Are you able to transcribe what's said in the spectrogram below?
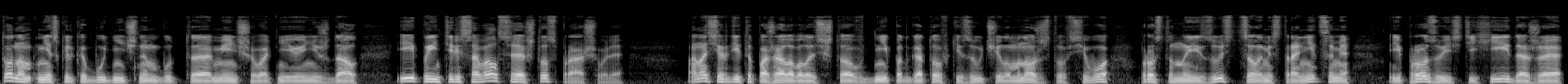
тоном несколько будничным, будто меньшего от нее и не ждал, и поинтересовался, что спрашивали. Она сердито пожаловалась, что в дни подготовки заучила множество всего, просто наизусть, целыми страницами, и прозу, и стихи, даже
